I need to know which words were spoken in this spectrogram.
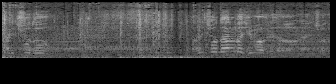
날이 추워도 날이 추워도 하는 거지 뭐 그래서 날이 추워도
